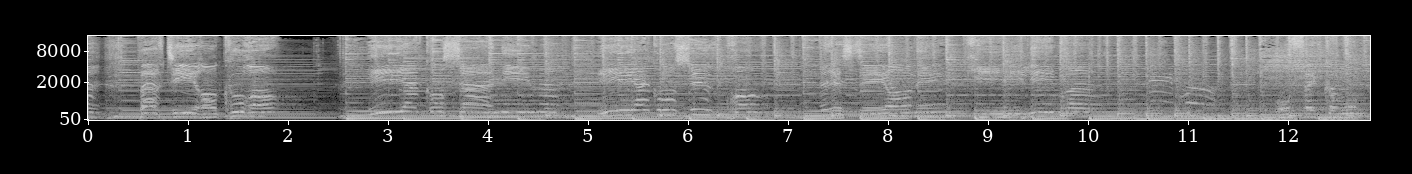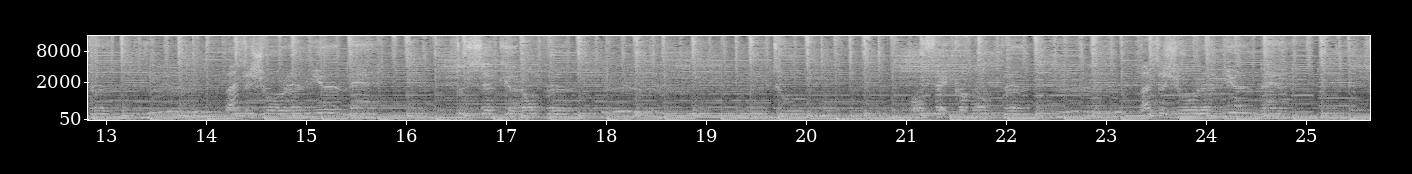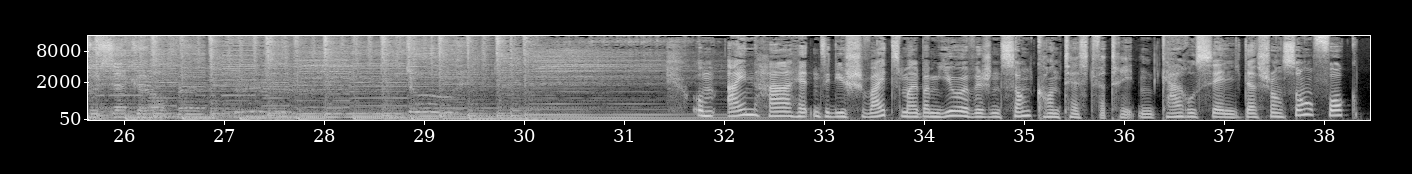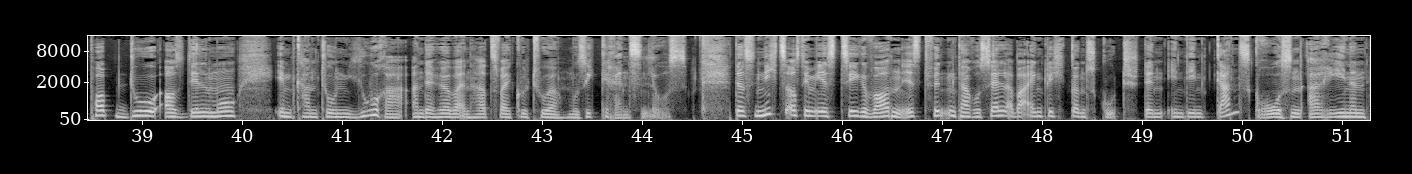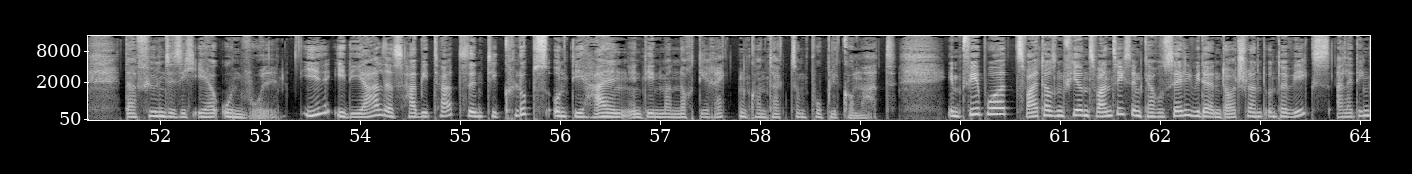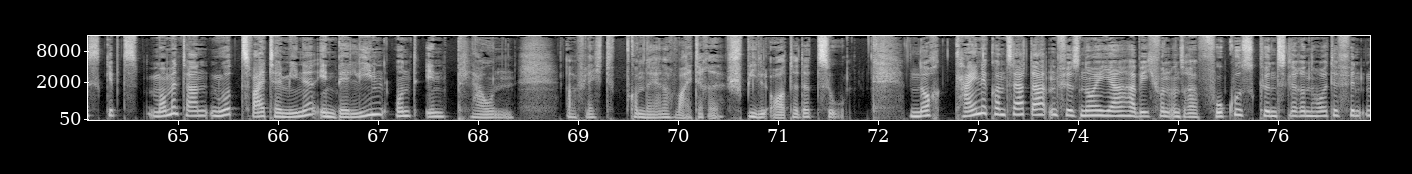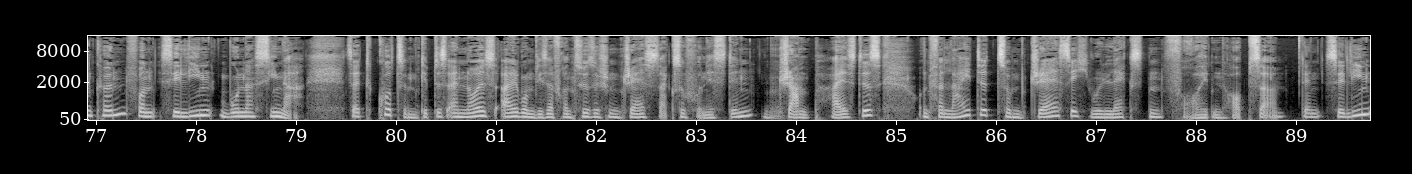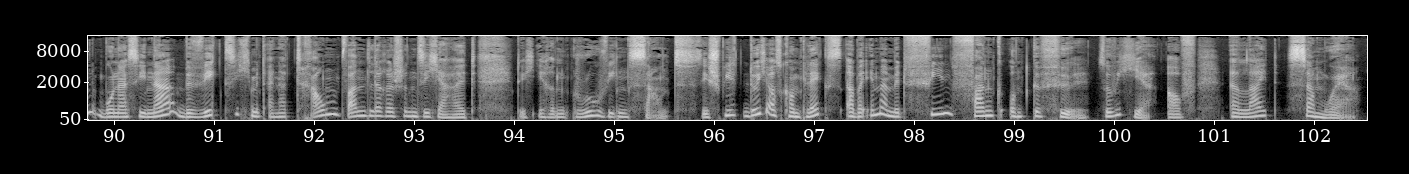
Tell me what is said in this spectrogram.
partir en courant. Il y a qu'on s'anime, il y a qu'on surprend, rester en équilibre. On fait comme on peut, pas toujours le mieux, mais tout ce que l'on peut. Tout, on fait comme on peut pas toujours le mieux, mais tout ce que l'on peut. Um ein Haar hätten sie die Schweiz mal beim Eurovision Song Contest vertreten. Karussell, das Chanson Folk Pop Duo aus Delmont im Kanton Jura an der Hörbar in H2 Kultur Musik grenzenlos. Dass nichts aus dem ESC geworden ist, finden Karussell aber eigentlich ganz gut, denn in den ganz großen Arenen, da fühlen sie sich eher unwohl. Ihr ideales Habitat sind die Clubs und die Hallen, in denen man noch direkten Kontakt zum Publikum hat. Im Februar 2024 sind Karussell wieder in Deutschland unterwegs. Allerdings gibt's momentan nur zwei Termine in Berlin und in Plauen. Aber vielleicht kommen da ja noch weitere Spielorte dazu. Noch keine Konzertdaten fürs neue Jahr habe ich von unserer Fokuskünstlerin heute finden können, von Céline Bonassina. Seit kurzem gibt es ein neues Album dieser französischen Jazz-Saxophonistin, Jump heißt es, und verleitet zum jazzig relaxten Freudenhopser. Denn Céline Bonassina bewegt sich mit einer traumwandlerischen Sicherheit durch ihren groovigen Sound. Sie spielt durchaus komplex, aber immer mit viel Funk und Gefühl, so wie hier auf A Light Somewhere.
